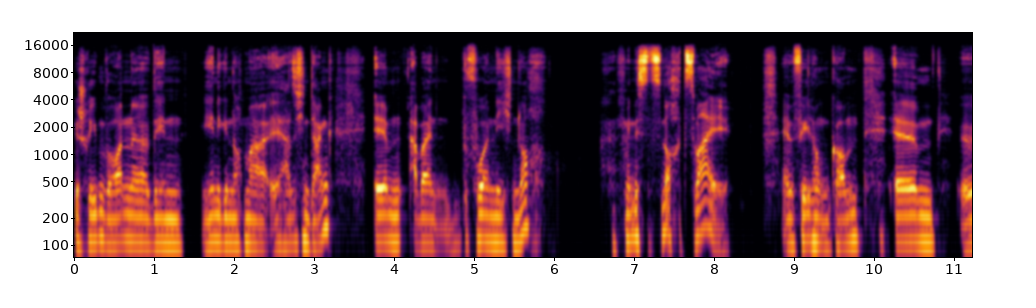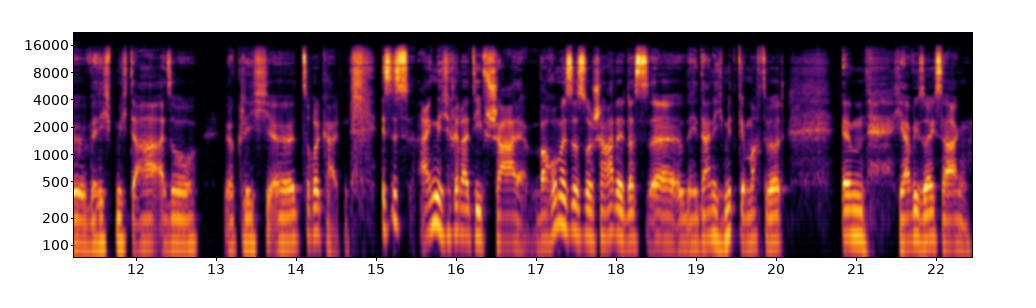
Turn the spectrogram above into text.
geschrieben worden, äh, den denjenigen nochmal äh, herzlichen Dank. Ähm, aber bevor nicht noch, mindestens noch zwei Empfehlungen kommen, ähm, äh, werde ich mich da also wirklich äh, zurückhalten. Es ist eigentlich relativ schade. Warum ist es so schade, dass äh, da nicht mitgemacht wird? Ähm, ja, wie soll ich sagen?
